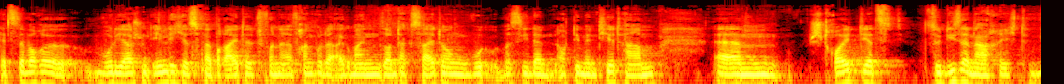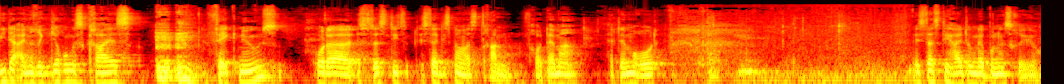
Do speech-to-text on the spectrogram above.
Letzte Woche wurde ja schon Ähnliches verbreitet von der Frankfurter Allgemeinen Sonntagszeitung, wo, was Sie dann auch dementiert haben. Ähm, streut jetzt zu dieser Nachricht wieder ein Regierungskreis Fake News oder ist, das, ist da diesmal was dran? Frau Demmer, Herr Demroth. Ist das die Haltung der Bundesregierung?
